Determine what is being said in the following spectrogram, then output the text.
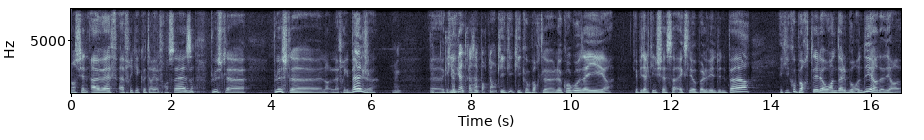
l'ancienne AEF, Afrique équatoriale française, plus la, plus l'Afrique belge, euh, qui, devient très important. Qui, qui comporte le, le Congo-Zaïre, capitale Kinshasa, ex-Léopoldville d'une part, et qui comportait le Rwanda et le Burundi. Alors, euh,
